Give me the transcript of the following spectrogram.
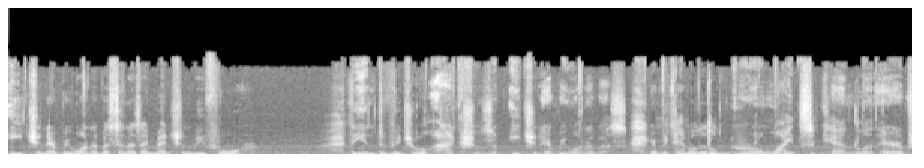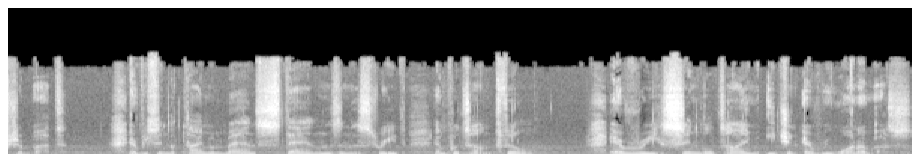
each and every one of us. And as I mentioned before, the individual actions of each and every one of us. Every time a little girl lights a candle at Erev Shabbat, every single time a man stands in the street and puts on tefillin, every single time each and every one of us,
